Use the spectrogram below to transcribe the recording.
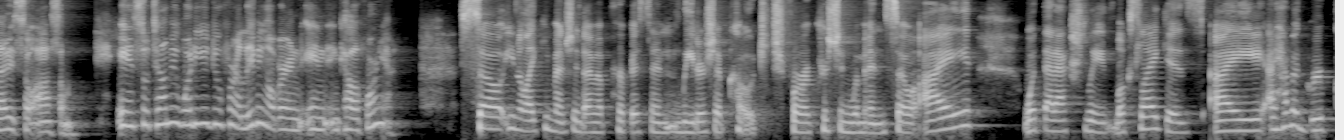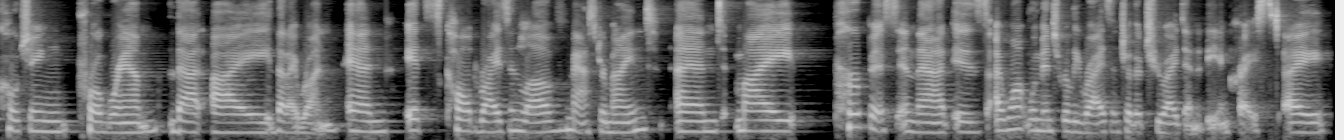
That is so awesome. And so tell me, what do you do for a living over in, in, in California? So, you know, like you mentioned, I'm a purpose and leadership coach for Christian women. So I what that actually looks like is I, I have a group coaching program that I that I run and it's called Rise in Love Mastermind and my purpose in that is I want women to really rise into their true identity in Christ. I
